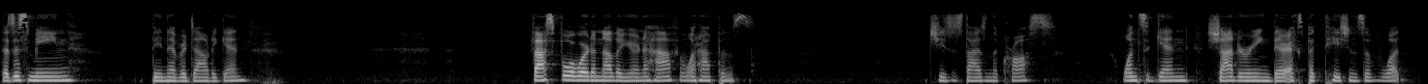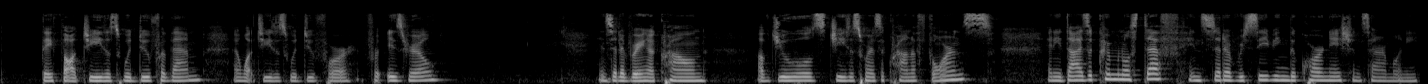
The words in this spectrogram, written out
Does this mean they never doubt again? Fast forward another year and a half, and what happens? Jesus dies on the cross, once again shattering their expectations of what they thought Jesus would do for them and what Jesus would do for, for Israel. Instead of wearing a crown of jewels, Jesus wears a crown of thorns. And he dies a criminal's death instead of receiving the coronation ceremony.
